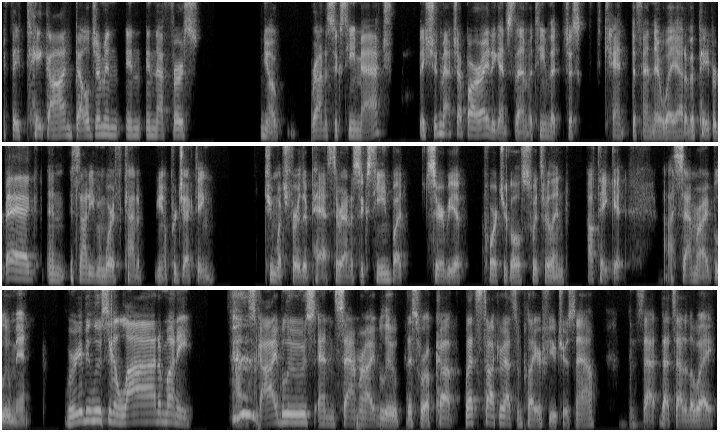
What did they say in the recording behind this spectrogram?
If they take on Belgium in, in, in that first, you know, round of 16 match, they should match up all right against them, a team that just can't defend their way out of a paper bag. And it's not even worth kind of, you know, projecting too much further past the round of 16, but Serbia, Portugal, Switzerland, I'll take it. Uh, Samurai Blue, man. We're going to be losing a lot of money on Sky Blues and Samurai Blue this World Cup. Let's talk about some player futures now that's that that's out of the way.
